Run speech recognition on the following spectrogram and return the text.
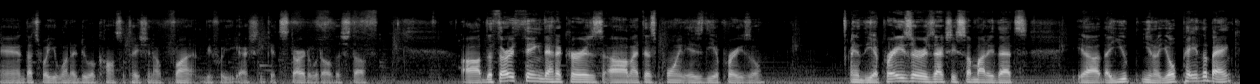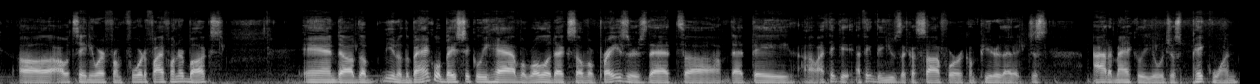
and that's why you want to do a consultation up front before you actually get started with all this stuff. Uh, the third thing that occurs um, at this point is the appraisal, and the appraiser is actually somebody that's uh, that you you know you'll pay the bank. Uh, I would say anywhere from four to five hundred bucks, and uh, the you know the bank will basically have a rolodex of appraisers that uh, that they uh, I think I think they use like a software or a computer that it just automatically will just pick one,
